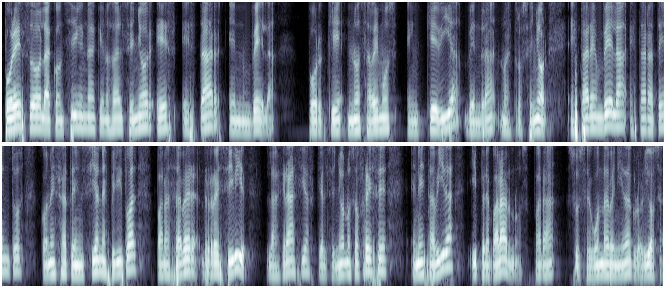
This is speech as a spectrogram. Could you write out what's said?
Por eso la consigna que nos da el Señor es estar en vela porque no sabemos en qué día vendrá nuestro Señor. Estar en vela, estar atentos con esa atención espiritual para saber recibir las gracias que el Señor nos ofrece en esta vida y prepararnos para su segunda venida gloriosa.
